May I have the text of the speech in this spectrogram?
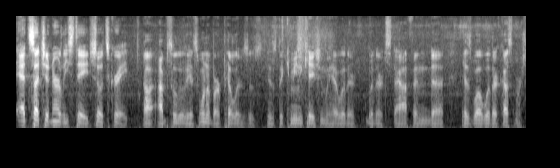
at such an early stage. So it's great. Uh, absolutely, it's one of our pillars is, is the communication we have with our with our staff and uh, as well with our customers.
